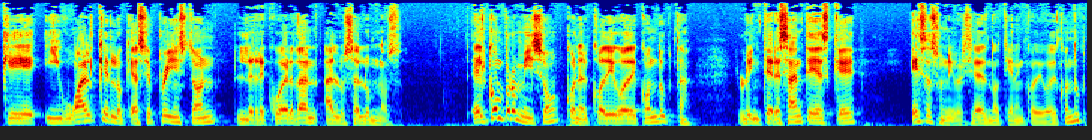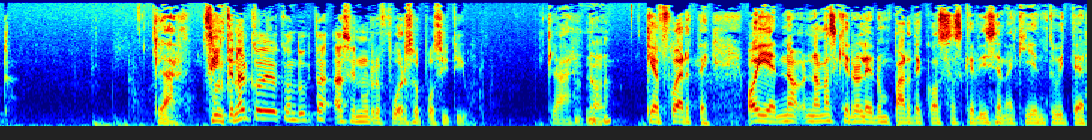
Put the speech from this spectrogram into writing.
que, igual que lo que hace Princeton, le recuerdan a los alumnos el compromiso con el código de conducta. Lo interesante es que esas universidades no tienen código de conducta. Claro, Sin tener código de conducta, hacen un refuerzo positivo, claro. ¿no? Qué fuerte. Oye, no, nada más quiero leer un par de cosas que dicen aquí en Twitter.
